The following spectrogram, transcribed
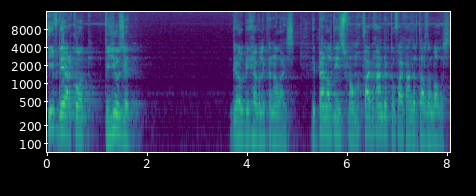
If they are caught to use it, they will be heavily penalized. The penalty is from 500 to 500,000 dollars.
